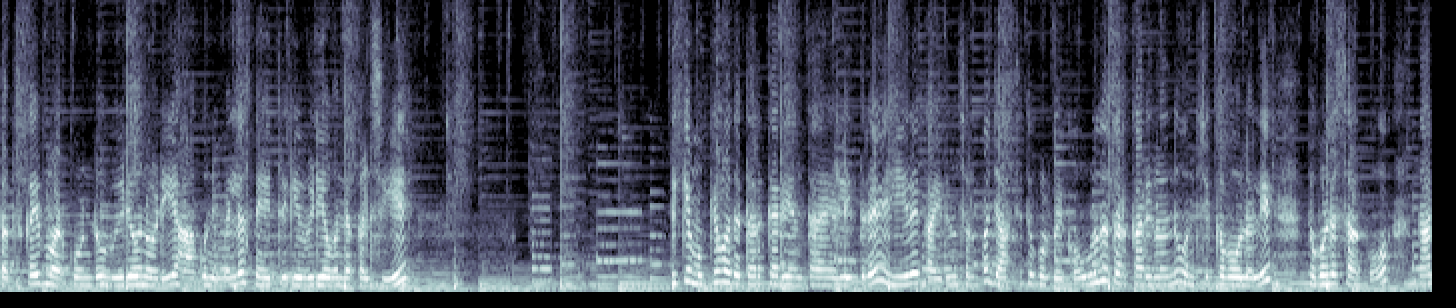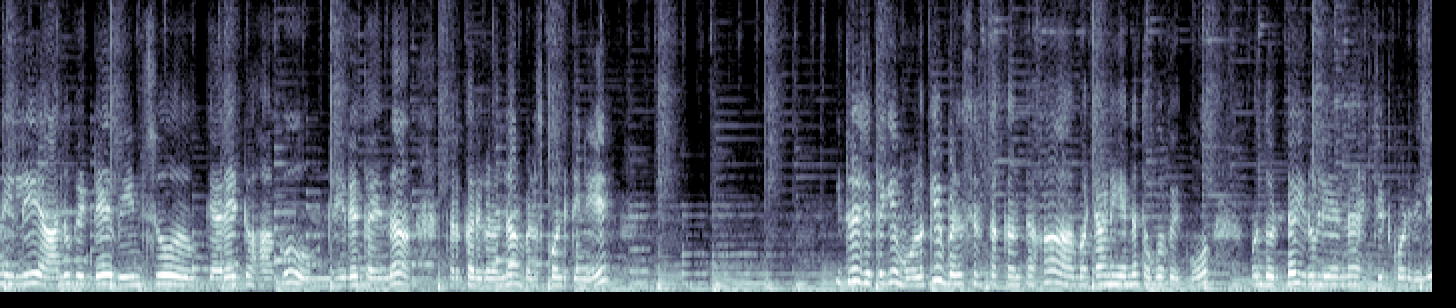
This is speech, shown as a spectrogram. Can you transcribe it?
ಸಬ್ಸ್ಕ್ರೈಬ್ ಮಾಡಿಕೊಂಡು ವಿಡಿಯೋ ನೋಡಿ ಹಾಗೂ ನಿಮ್ಮೆಲ್ಲ ಸ್ನೇಹಿತರಿಗೆ ವಿಡಿಯೋವನ್ನು ಕಳಿಸಿ. ಇದಕ್ಕೆ ಮುಖ್ಯವಾದ ತರಕಾರಿ ಅಂತ ಹೇಳಿದರೆ ಹೀರೆಕಾಯಿ ಇದನ್ನು ಸ್ವಲ್ಪ ಜಾಸ್ತಿ ತಗೊಳ್ಬೇಕು. ಉಳಿದ ತರಕಾರಿಗಳನ್ನು ಒಂದು ಚಿಕ್ಕ ಬೌಲಲ್ಲಿ ತೊಗೊಂಡ್ರೆ ಸಾಕು. ನಾನು ಇಲ್ಲಿ ಆಲೂಗೆಡ್ಡೆ ಬೀನ್ಸು ಕ್ಯಾರೆಟು ಹಾಗೂ ಹೀರೆಕಾಯಿನ ತರಕಾರಿಗಳನ್ನು ಬಳಸ್ಕೊಂಡಿದ್ದೀನಿ. ಇದರ ಜೊತೆಗೆ ಮೊಳಕೆ ಬೆಳೆಸಿರ್ತಕ್ಕಂತಹ ಬಟಾಣಿಯನ್ನು ತಗೋಬೇಕು. ಒಂದು ದೊಡ್ಡ ಈರುಳ್ಳಿಯನ್ನು ಹೆಚ್ಚಿಟ್ಕೊಂಡಿದ್ದೀನಿ.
